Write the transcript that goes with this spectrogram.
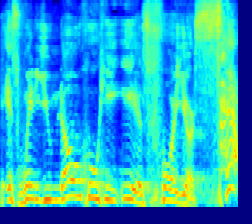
It's when you know who He is for yourself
